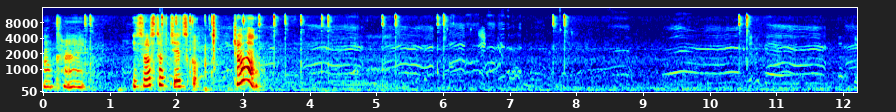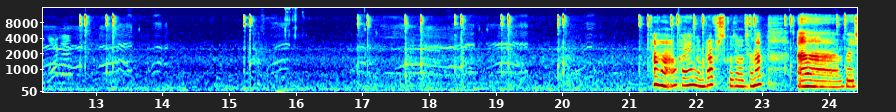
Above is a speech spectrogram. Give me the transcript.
Okej. I zostaw dziecko. Czemu? Okej, dobra, wszystko załatwione. Eee, weź.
